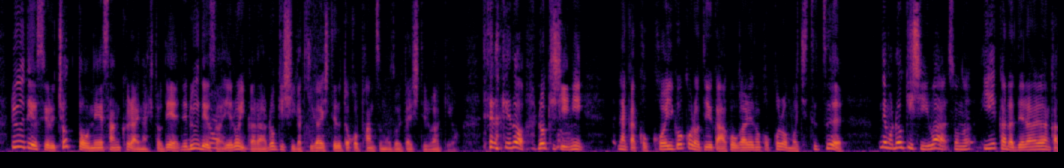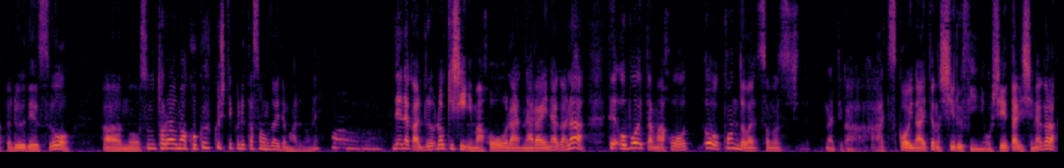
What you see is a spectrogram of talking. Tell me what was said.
ルーデウスよりちょっとお姉さんくらいな人で、で、ルーデウスはエロいから、ロキシーが着替えしてるとこパンツ覗いたりしてるわけよ。で、だけど、ロキシーになんかこう恋心というか憧れの心を持ちつつ、でもロキシーはその家から出られなかったルーデウスを、あの、そのトラウマを克服してくれた存在でもあるのね。で、だからロキシーに魔法を習いながら、で、覚えた魔法を今度はその、なんていうか、初恋の相手のシルフィーに教えたりしながら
